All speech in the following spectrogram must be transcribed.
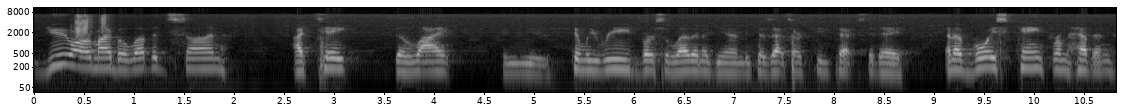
You are my beloved Son. I take delight in you. Can we read verse 11 again? Because that's our key text today. And a voice came from heaven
